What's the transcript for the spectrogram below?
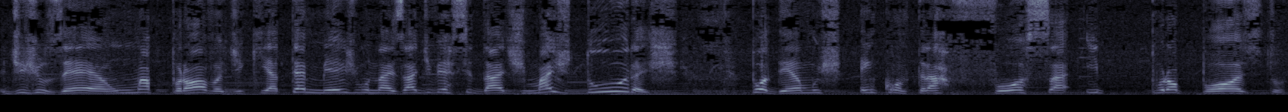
de José é uma prova de que, até mesmo nas adversidades mais duras, podemos encontrar força e propósito.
